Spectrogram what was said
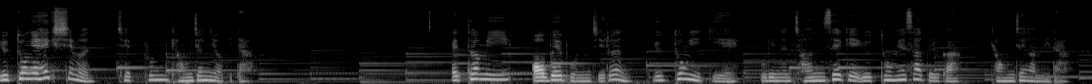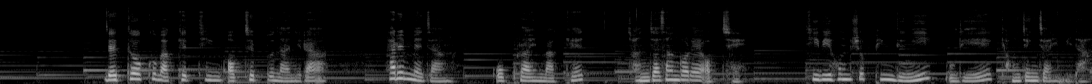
유통의 핵심은 제품 경쟁력이다. 애터미 업의 본질은 유통이기에 우리는 전 세계 유통회사들과 경쟁합니다. 네트워크 마케팅 업체뿐 아니라 할인 매장, 오프라인 마켓, 전자상거래 업체, TV 홈쇼핑 등이 우리의 경쟁자입니다.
